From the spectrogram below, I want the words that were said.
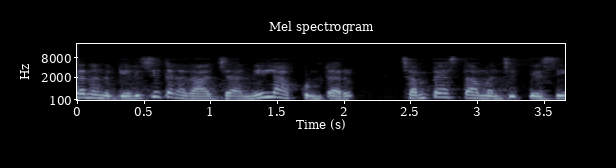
తనను గెలిచి తన రాజ్యాన్ని లాక్కుంటారు. చంపేస్తామని చెప్పేసి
